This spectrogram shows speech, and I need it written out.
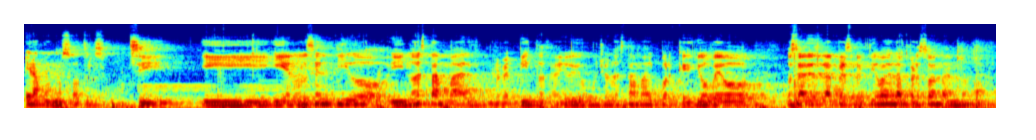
éramos nosotros. Sí. Y, y en un sentido, y no está mal, repito, o sea, yo digo mucho, no está mal porque yo veo, o sea, desde la perspectiva de la persona, ¿no?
